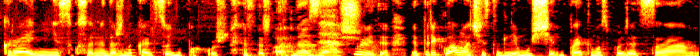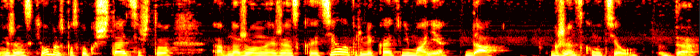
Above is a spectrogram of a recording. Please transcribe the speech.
Крайне несексуальный. Даже на кольцо не похож. Однозначно. Смотрите, это реклама чисто для мужчин. Поэтому используется женский образ, поскольку считается, что обнаженное женское тело привлекает внимание. Да, к женскому телу. Да.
